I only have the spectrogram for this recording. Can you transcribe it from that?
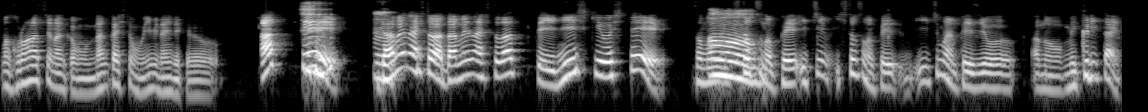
まあ、この話なんかもう何回しても意味ないんだけど、会って、うんダメな人はダメな人だっていう認識をして、そのうん一つのページ、一一つのページ、一枚のページをあのめくりたいの。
